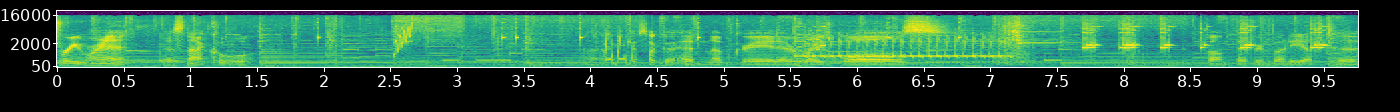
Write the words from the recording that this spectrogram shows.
Free rent. That's not cool. Uh, I guess I'll go ahead and upgrade everybody's walls. Bump everybody up to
